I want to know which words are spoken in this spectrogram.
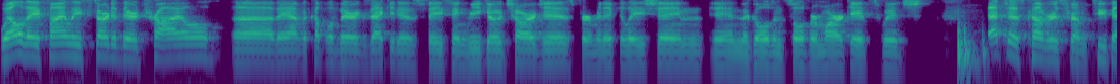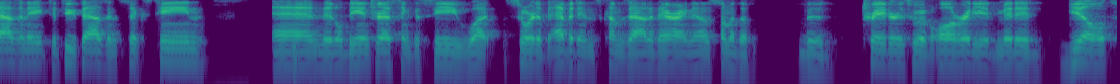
Well, they finally started their trial. Uh, they have a couple of their executives facing RICO charges for manipulation in the gold and silver markets, which that just covers from 2008 to 2016 and it'll be interesting to see what sort of evidence comes out of there i know some of the the traders who have already admitted guilt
